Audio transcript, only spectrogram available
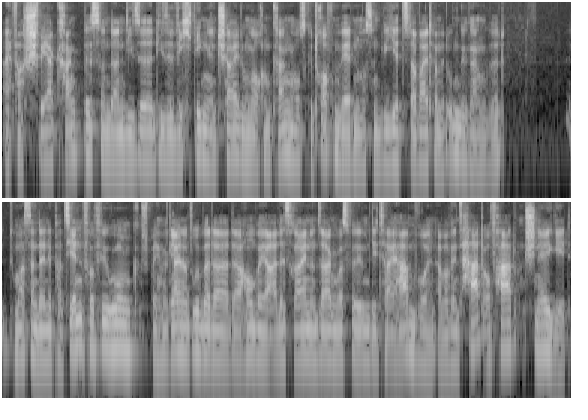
einfach schwer krank bist und dann diese, diese wichtigen Entscheidungen auch im Krankenhaus getroffen werden müssen, wie jetzt da weiter mit umgegangen wird. Du machst dann deine Patientenverfügung, sprechen wir gleich noch drüber, da, da hauen wir ja alles rein und sagen, was wir im Detail haben wollen. Aber wenn es hart auf hart und schnell geht,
